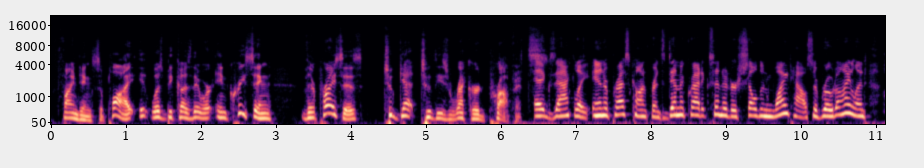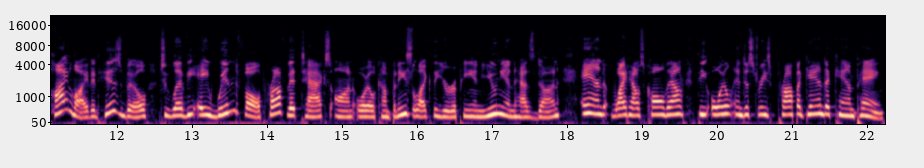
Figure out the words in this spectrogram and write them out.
finding supply, it was because they were increasing their prices to get to these record profits. Exactly. In a press conference, Democratic Senator Sheldon Whitehouse of Rhode Island highlighted his bill to levy a windfall profit tax on oil companies like the European Union has done. And Whitehouse called out the oil industry's propaganda campaign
